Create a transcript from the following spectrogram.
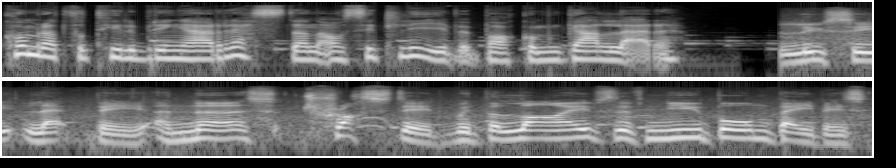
kommer att få tillbringa resten av sitt liv bakom galler. Lucy Letby, a nurse trusted with the lives of newborn babies,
